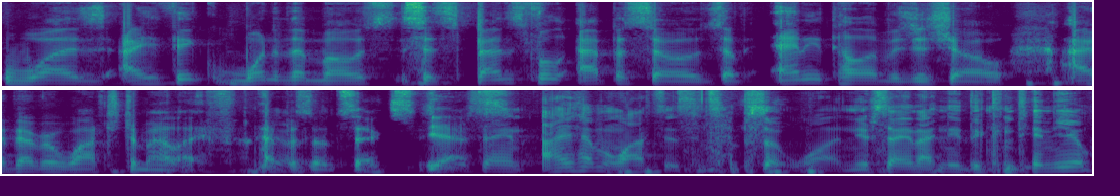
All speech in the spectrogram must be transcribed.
was, I think, one of the most suspenseful episodes of any television show I've ever watched in my life. Episode six. You're Yes. saying I haven't watched it since episode one. You're saying I need to continue?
